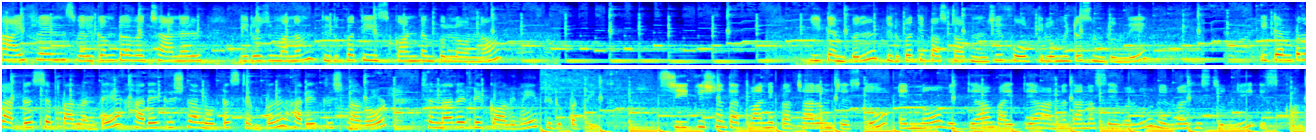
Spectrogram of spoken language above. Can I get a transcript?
Hi friends welcome to our channel. ఈరోజు మనం తిరుపతి ఇస్కాన్ టెంపుల్లో ఉన్నాం. ఈ టెంపుల్ తిరుపతి బస్ స్టాప్ నుంచి ఫోర్ కిలోమీటర్స్ ఉంటుంది. ఈ టెంపుల్ అడ్రస్ చెప్పాలంటే Hare Krishna lotus temple Hare Krishna road Chennareddy colony Tirupati. Srikrishna తత్వాన్ని ప్రచారం చేస్తూ ఎన్నో విద్య వైద్య అన్నదాన సేవలు నిర్వహిస్తుంది ISKCON.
